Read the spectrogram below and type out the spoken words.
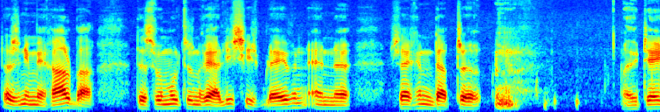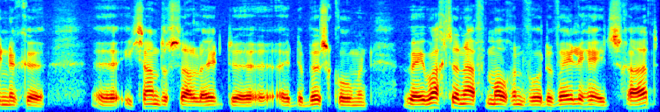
Dat is niet meer haalbaar. Dus we moeten realistisch blijven en uh, zeggen dat er uiteindelijk uh, iets anders zal uit de, uit de, bus komen. Wij wachten af morgen voor de Veiligheidsraad.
